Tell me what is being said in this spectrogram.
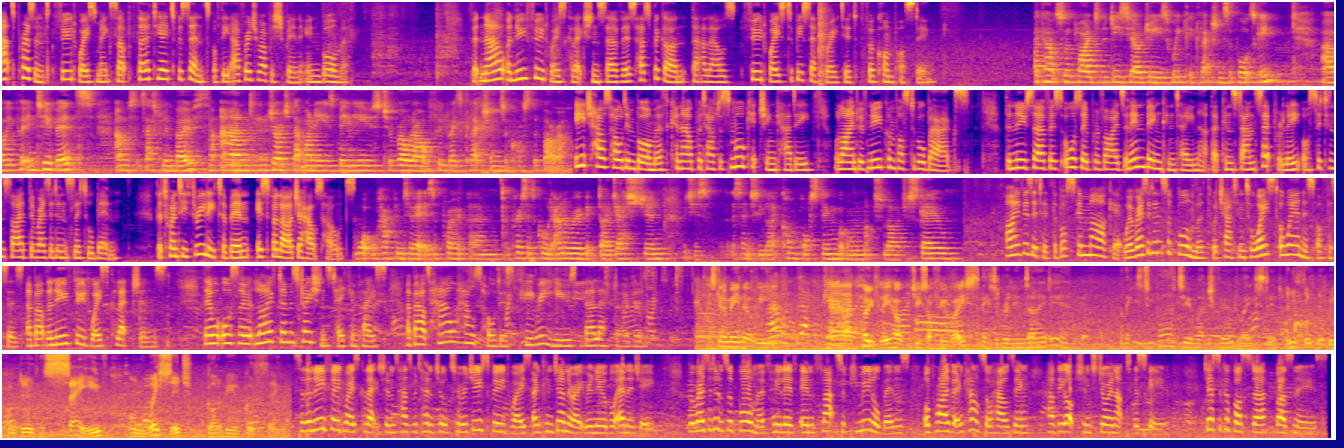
At present, food waste makes up 38% of the average rubbish bin in Bournemouth. But now a new food waste collection service has begun that allows food waste to be separated for composting. The council applied to the DCLG's weekly collection support scheme. Uh, we put in two bids and were successful in both and the majority of that money is being used to roll out food waste collections across the borough. Each household in Bournemouth can now put out a small kitchen caddy lined with new compostable bags. The new service also provides an in-bin container that can stand separately or sit inside the resident's little bin. The 23 litre bin is for larger households. What will happen to it is a, pro, um, a process called anaerobic digestion, which is essentially like composting but on a much larger scale. I visited the Boscombe Market where residents of Bournemouth were chatting to waste awareness officers about the new food waste collections. There were also live demonstrations taking place about how householders can reuse their leftovers. It's going to mean that we can hopefully help reduce our food waste. I think it's a brilliant idea. I think it's far too much food wasted. Anything that we can do to save on wastage got to be a good thing. So the new food waste collections has potential to reduce food waste and can generate renewable energy. But residents of Bournemouth who live in flats of communal bins or private and council housing have the option to join up to the scheme. Jessica Foster, Buzz News.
